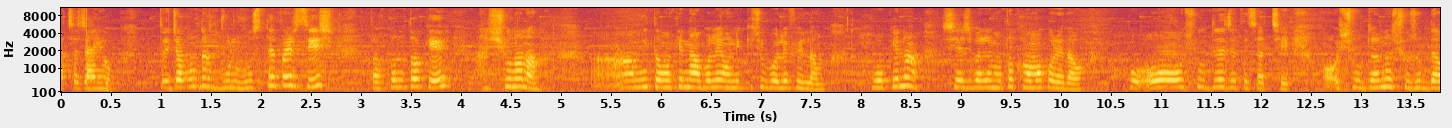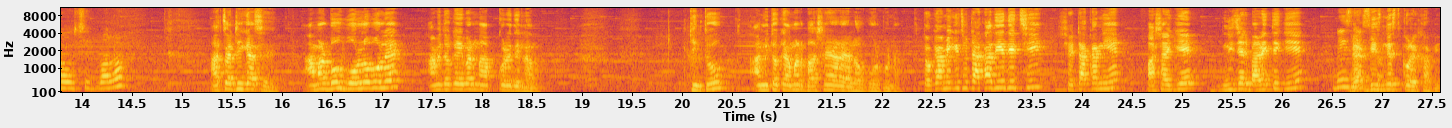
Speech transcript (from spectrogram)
আচ্ছা যাই হোক, তুই যখন তোর ভুল বুঝতে পারছিস, তখন তোকে শোনো না, আমি তোমাকে না বলে অনেক কিছু বলে ফেললাম। ওকে না, শেষবারের মতো ক্ষমা করে দাও। ও- শুধরে যেতে চাচ্ছে। ও শুধরানোর সুযোগ দেওয়া উচিত বলো। আচ্ছা ঠিক আছে। আমার বউ বলল বলে আমি তোকে এবার মাফ করে দিলাম। কিন্তু আমি তোকে আমার বাসায় আর অ্যালাউ করব না। তোকে আমি কিছু টাকা দিয়ে দিচ্ছি সে টাকা নিয়ে বাসায় গিয়ে নিজের বাড়িতে গিয়ে Business। বিজনেস করে। খাবি।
